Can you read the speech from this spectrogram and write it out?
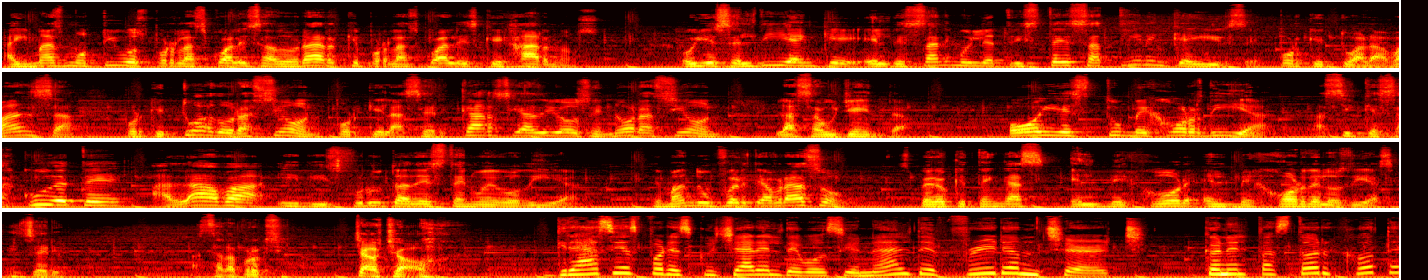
Hay más motivos por las cuales adorar que por las cuales quejarnos. Hoy es el día en que el desánimo y la tristeza tienen que irse, porque tu alabanza, porque tu adoración, porque el acercarse a Dios en oración las ahuyenta. Hoy es tu mejor día, así que sacúdete, alaba y disfruta de este nuevo día. Te mando un fuerte abrazo, espero que tengas el mejor, el mejor de los días, en serio. Hasta la próxima. Chao, chao. Gracias por escuchar el devocional de Freedom Church con el pastor J.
